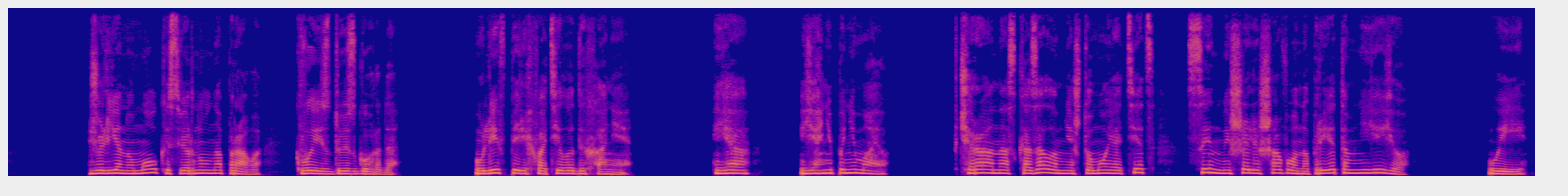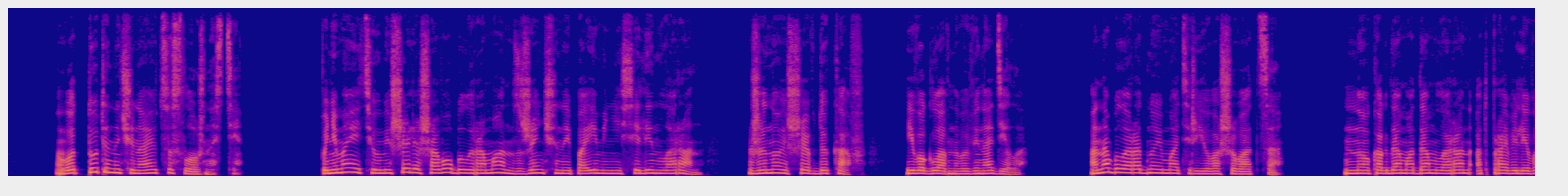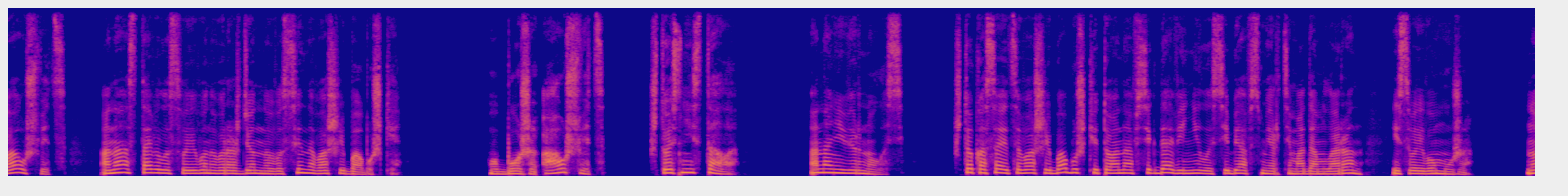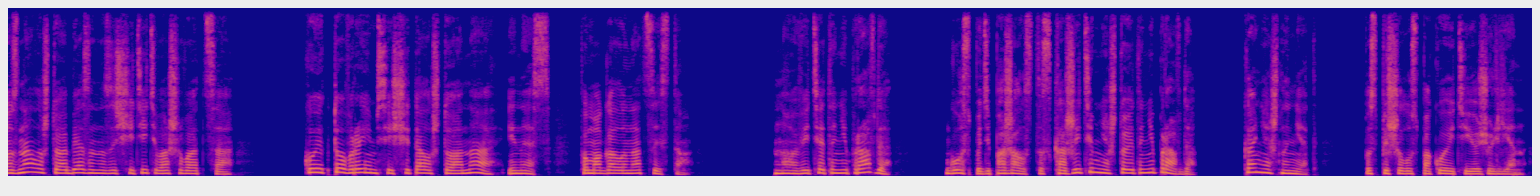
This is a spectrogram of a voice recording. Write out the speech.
Жюльен умолк и свернул направо, к выезду из города. У Лив перехватило дыхание. «Я... я не понимаю. Вчера она сказала мне, что мой отец — сын Мишеля Шаво, но при этом не ее. Уи, вот тут и начинаются сложности. Понимаете, у Мишеля Шаво был роман с женщиной по имени Селин Лоран, женой шеф-де-каф, его главного винодела. Она была родной матерью вашего отца. Но когда мадам Лоран отправили в Аушвиц, она оставила своего новорожденного сына вашей бабушке. О боже, Аушвиц? Что с ней стало? Она не вернулась. Что касается вашей бабушки, то она всегда винила себя в смерти мадам Лоран и своего мужа. Но знала, что обязана защитить вашего отца — Кое-кто в Реймсе считал, что она, Инес, помогала нацистам. Но ведь это неправда? Господи, пожалуйста, скажите мне, что это неправда. Конечно, нет, поспешил успокоить ее Жюльен.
